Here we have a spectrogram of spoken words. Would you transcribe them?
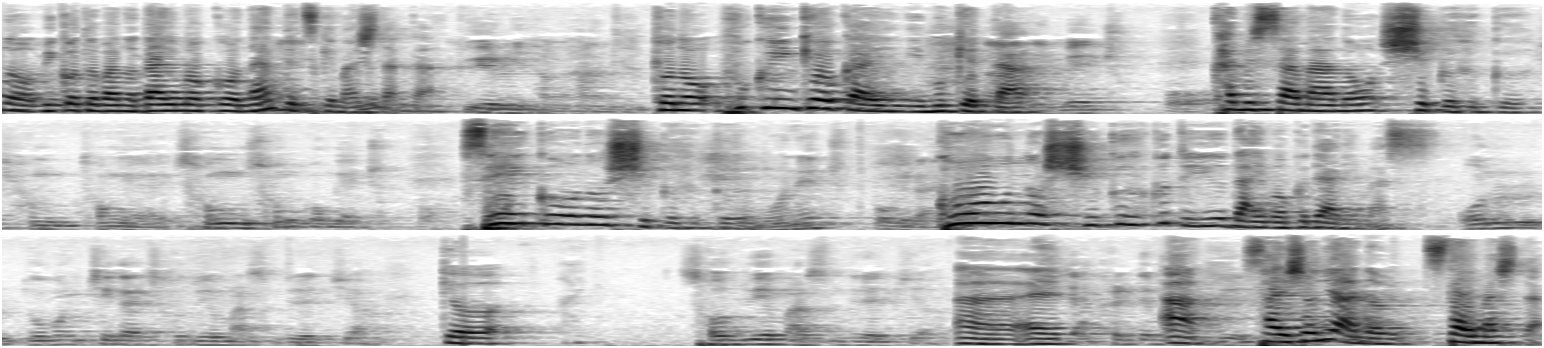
の御言葉の題目を何てつけましたか？この福音教会に向けた神様の祝福。成功の祝福幸運の祝福という題目であります今日あえあ最初にあの伝えました.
